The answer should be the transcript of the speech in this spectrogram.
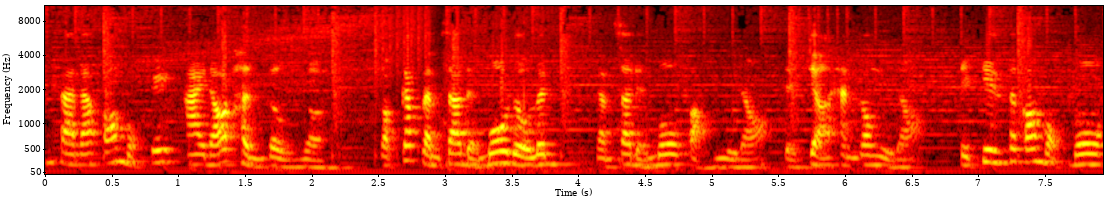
chúng ta đã có một cái ai đó thần tượng rồi. Và cách làm sao để modeling, làm sao để mô phỏng người đó, để trở thành con người đó thì Kim sẽ có một mô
